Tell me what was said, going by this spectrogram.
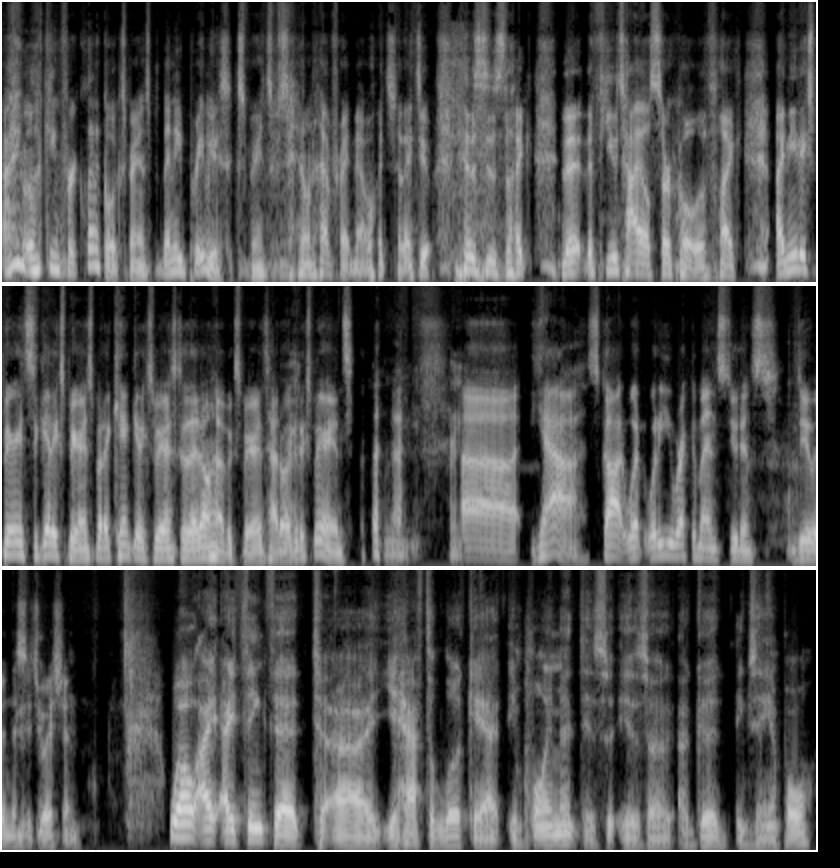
Yeah. I'm looking for clinical experience, but they need previous experience, which I don't have right now. What should I do? This is like the, the futile circle of like, I need experience to get experience, but I can't get experience because I don't have experience. How do right. I get experience? right. Right. Uh, yeah. Scott, what, what do you recommend students do in this situation? Well, I, I think that uh, you have to look at employment is is a, a good example.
